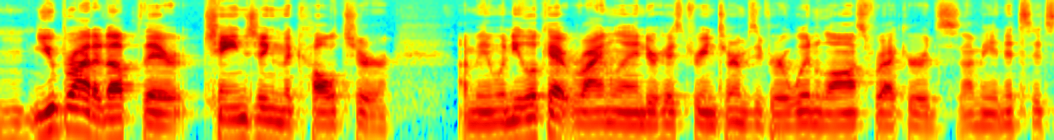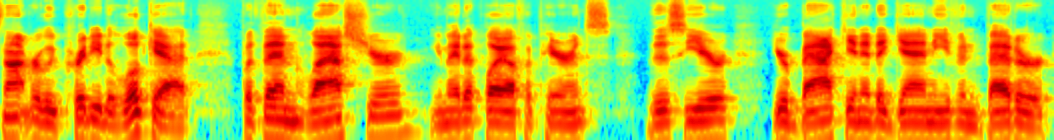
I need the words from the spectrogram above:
Mm-hmm. You brought it up there, changing the culture. I mean, when you look at Rhinelander history in terms of your win loss records, I mean, it's it's not really pretty to look at. But then last year, you made a playoff appearance. This year, you're back in it again, even better.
